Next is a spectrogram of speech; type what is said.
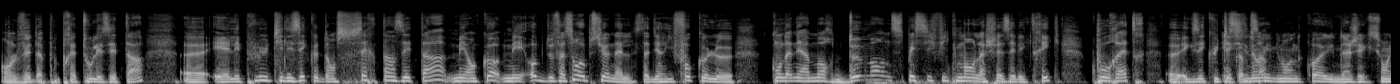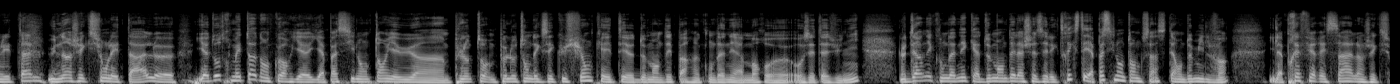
enlevée d'à peu près tous les États euh, et elle est plus utilisée que dans certains États, mais encore, mais de façon optionnelle. C'est-à-dire, il faut que le condamné à mort demande spécifiquement la chaise électrique pour être exécuté Et comme sinon, ça. il demande quoi? Une injection létale? Une injection létale. Il y a d'autres méthodes encore. Il y a, pas si longtemps, il y a eu un peloton, peloton d'exécution qui a été demandé par un condamné à mort aux États-Unis. Le dernier condamné qui a demandé la chaise électrique, c'était il y a pas si longtemps que ça. C'était en 2020. Il a préféré ça à l'injection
